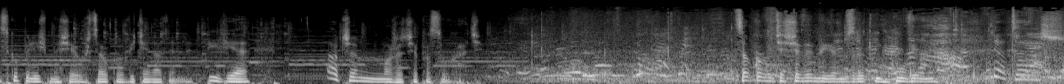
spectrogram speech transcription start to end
skupiliśmy się już całkowicie na tym piwie, o czym możecie posłuchać. Całkowicie się wybiłem z rytmu mówienia, Ja też.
